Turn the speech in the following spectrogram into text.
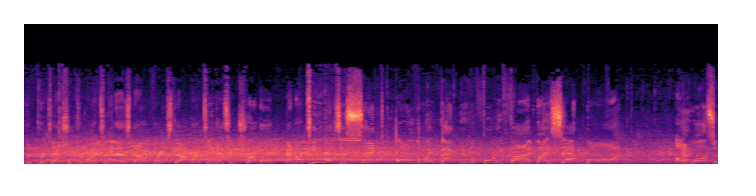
Good protection for Martinez. Now it breaks down. Martinez in trouble, and Martinez is sacked all the way back near the 45 by Zack Baun. A loss of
